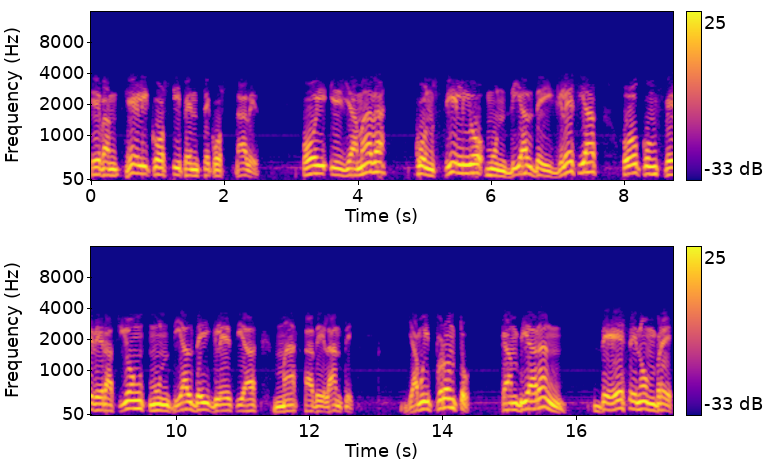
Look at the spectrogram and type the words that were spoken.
evangélicos y pentecostales, hoy llamada Concilio Mundial de Iglesias o Confederación Mundial de Iglesias más adelante. Ya muy pronto cambiarán de ese nombre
